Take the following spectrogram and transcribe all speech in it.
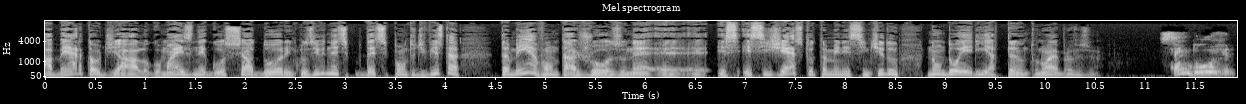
aberto ao diálogo, mais negociador. Inclusive, nesse, desse ponto de vista, também é vantajoso, né? É, é, esse, esse gesto também, nesse sentido, não doeria tanto, não é, professor? Sem dúvida.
